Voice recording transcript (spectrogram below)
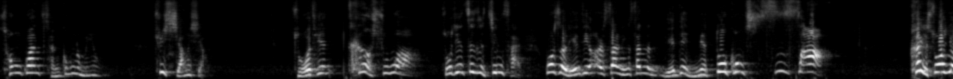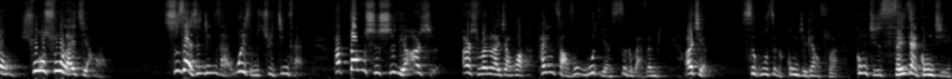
冲关成功了没有？去想想，昨天特殊啊，昨天真是精彩。光是连电二三零三的连电里面多空厮杀，可以说用说书来讲啊，实在是精彩。为什么去精彩？它当时十点二十二十分来讲的话，它已经涨幅五点四个百分比，而且。似乎这个供给量出来，供给是谁在供给？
